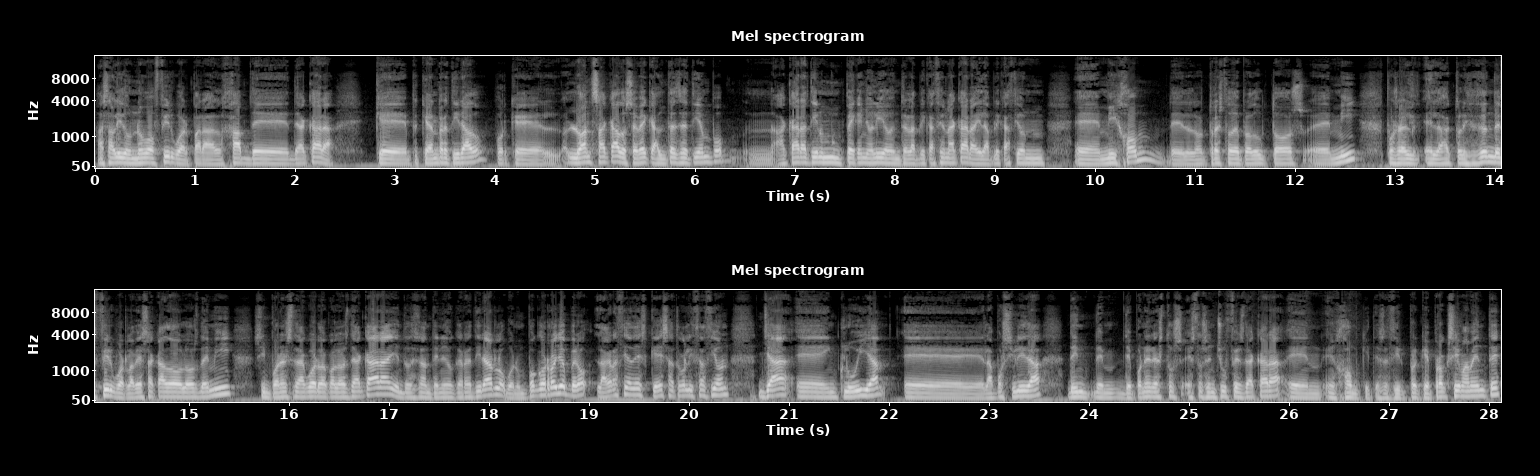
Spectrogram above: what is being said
ha salido un nuevo firmware para el hub de, de que, han retirado porque lo han sacado, se ve que antes de tiempo. Acara tiene un pequeño lío entre la aplicación Acara y la aplicación eh, Mi Home, del resto de productos eh, Mi. Pues la actualización de firmware lo había sacado los de Mi sin ponerse de acuerdo con los de Acara y entonces han tenido que retirarlo. Bueno, un poco rollo, pero la gracia es que esa actualización ya eh, incluía eh, la posibilidad de, poner estos, estos enchufes de Acara en, en HomeKit, es decir, porque próximamente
